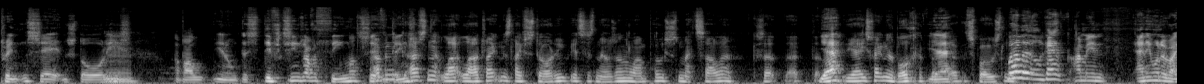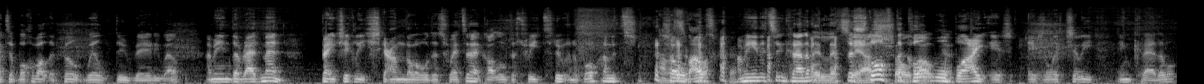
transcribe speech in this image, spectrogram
printing certain stories about you know this. They seem to have a theme of certain Haven't he, things. hasn't that lad, lad writing his life story who gets his nose on a lamppost, Met Salah? 'Cause that, that, that- Yeah. yeah, he's writing a book. Yeah. uh, supposedly. Well, it'll get. I mean, anyone who writes a book about Liverpool will do really well. I mean, the Red Men basically scanned a load of Twitter, got loads of tweets through it in a book, and it's it's sold a out. book, yeah. I mean, it's incredible. It the has stuff the cult out, will yeah. buy is is literally incredible.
